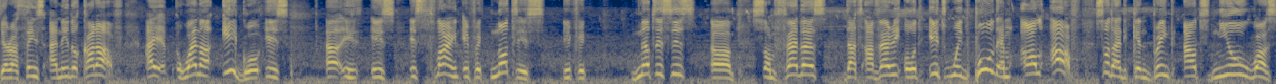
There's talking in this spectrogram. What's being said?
There are things i need to cut off. I when an ego is uh, is is is flying if it notice if it notices uh, some feathers that are very old, it will pull them all off so that it can bring out new ones,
